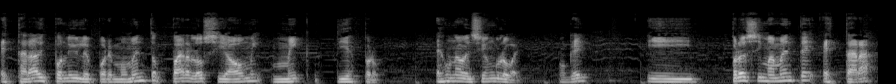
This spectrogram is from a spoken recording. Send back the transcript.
estará disponible por el momento para los Xiaomi Mic 10 Pro. Es una versión global, ¿ok? Y próximamente estará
